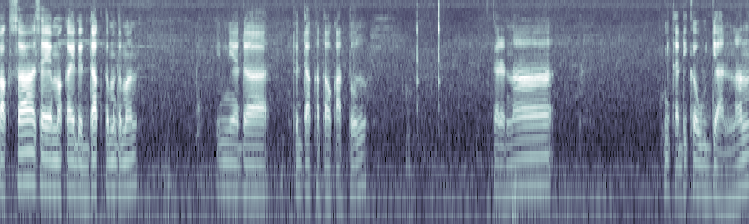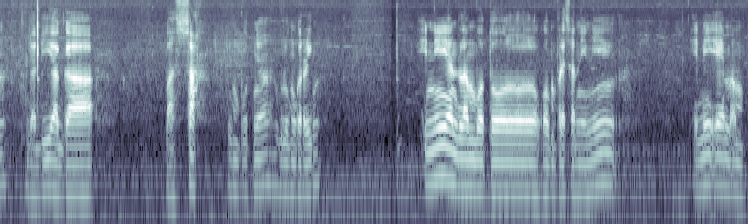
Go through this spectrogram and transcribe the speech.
terpaksa saya pakai dedak teman-teman. Ini ada dedak atau katul. Karena ini tadi kehujanan jadi agak basah rumputnya belum kering. Ini yang dalam botol kompresan ini ini M4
